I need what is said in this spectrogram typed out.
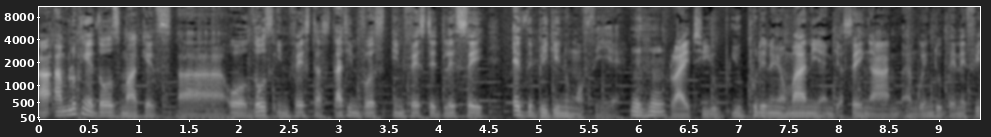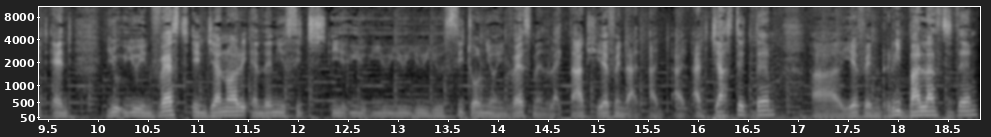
Uh, I'm looking at those markets uh, or those investors that invest, invested, let's say, at the beginning of the year, Mm-hmm. right? You you put in your money and you're saying I'm, I'm going to benefit, and you, you invest in January and then you sit you you, you, you, you you sit on your investment like that. You haven't ad, ad, ad- adjusted them, uh, you haven't rebalanced them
